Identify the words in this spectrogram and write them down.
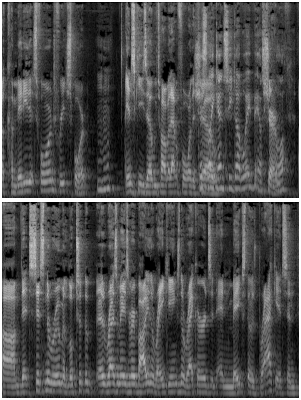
a committee that's formed for each sport. Mm-hmm. In SCISA, we talked about that before on the show. just show. like NCAA basketball. Sure. Um, that sits in the room and looks at the resumes of everybody and the rankings and the records and, and makes those brackets. And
